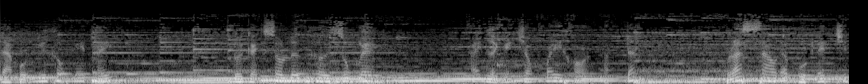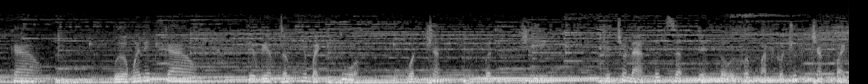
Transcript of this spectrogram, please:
làm bộ như không nghe thấy. Đôi cánh sau lưng hơi rung lên. Hai người nhanh chóng bay khỏi mặt đất. Brass sao đã vụt lên trên cao. Vừa mới lên cao, tiêu viêm giống như bạch tuộc quấn chặt Vân Chi, khiến cho nàng tức giận đến nỗi khuôn mặt có chút trắng bệch.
